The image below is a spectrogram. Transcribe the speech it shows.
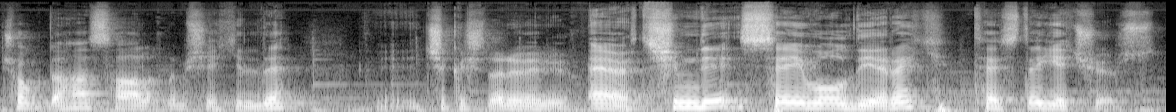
çok daha sağlıklı bir şekilde e, çıkışları veriyor. Evet, şimdi save all diyerek teste geçiyoruz.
